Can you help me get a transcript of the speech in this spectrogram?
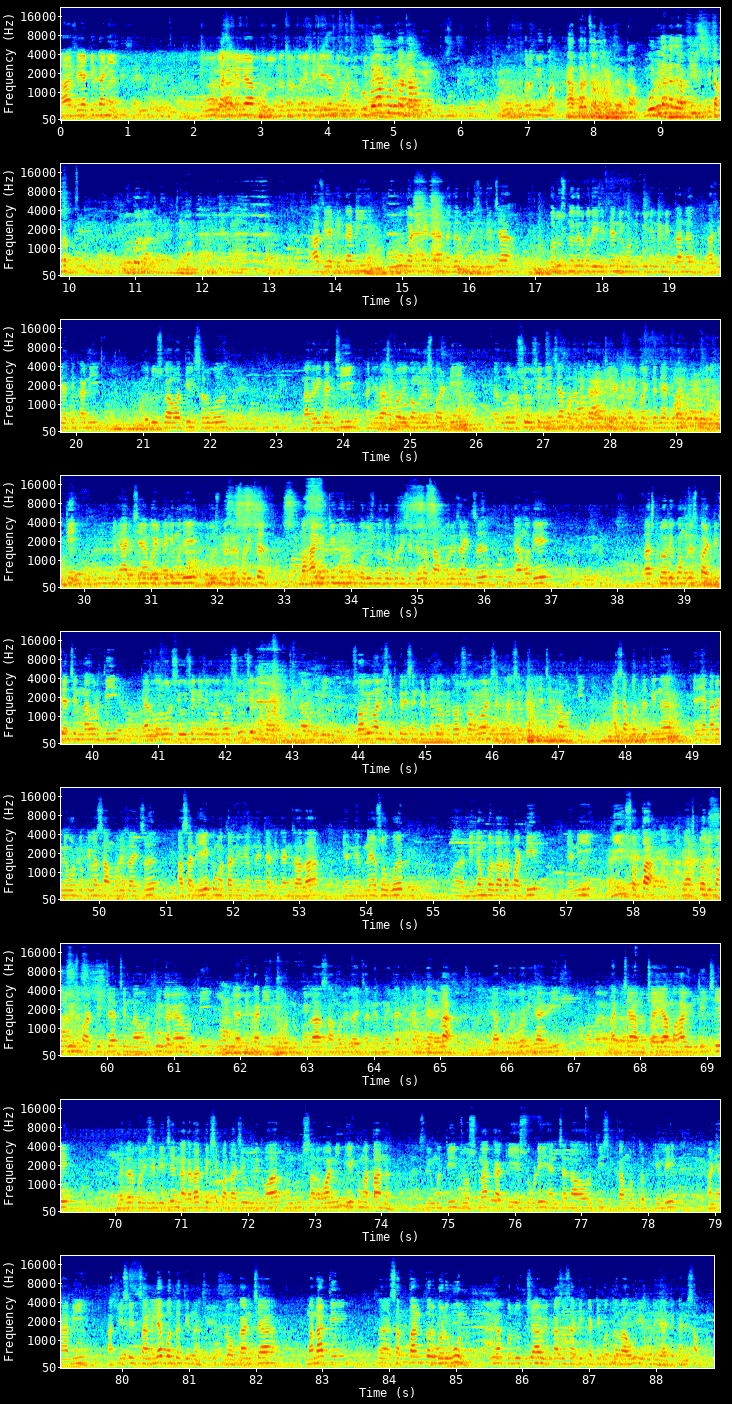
या ठिकाणी होऊ घातलेल्या पुरुष नगर परिषदेच्या निवडणुकीच्या परत घेऊ का? हा परत चालू करा. बोलू नका जरा प्लीज आज या ठिकाणी होऊ गाठलेल्या नगर परिषदेच्या पलूस नगर परिषदेच्या निवडणुकीच्या निमित्तानं आज या ठिकाणी पलूस गावातील सर्व नागरिकांची आणि राष्ट्रवादी काँग्रेस पार्टी त्याचबरोबर शिवसेनेच्या पदाधिकाऱ्यांची या ठिकाणी बैठक या ठिकाणी बोलवलेली होती. आणि आजच्या बैठकीमध्ये पलूस नगर परिषद महायुती म्हणून पलूस नगर परिषदेला सामोरे जायचं त्यामध्ये राष्ट्रवादी काँग्रेस पार्टीच्या चिन्हावरती त्याचबरोबर शिवसेनेचे उमेदवार शिवसेनेच्या चिन्हावरती स्वाभिमानी शेतकरी संघटनेचे उमेदवार स्वाभिमानी शेतकरी संघटनेच्या चिन्हावरती अशा पद्धतीनं या येणाऱ्या निवडणुकीला सामोरे जायचं असा एकमताने निर्णय त्या ठिकाणी झाला. या निर्णयासोबत दिगंबरदादा पाटील यांनी ही स्वतः राष्ट्रवादी काँग्रेस पार्टीच्या चिन्हावरती घड्याळावरती या ठिकाणी निवडणुकीला सामोरे जायचा निर्णय त्या ठिकाणी घेतला. त्याचबरोबर ह्यावेळी आजच्या आमच्या या महायुतीचे नगर परिषदेचे उमेदवार म्हणून सर्वांनी एकमतानं श्रीमती ज्योत्स्ना काकी येसुगडे यांच्या नावावरती शिक्कामोर्तब केले आणि आम्ही अतिशय चांगल्या पद्धतीनं लोकांच्या मनातील सत्तांतर घडवून या पलूच्या विकासासाठी कटिबद्ध राहू एवढे या ठिकाणी सांगतो.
